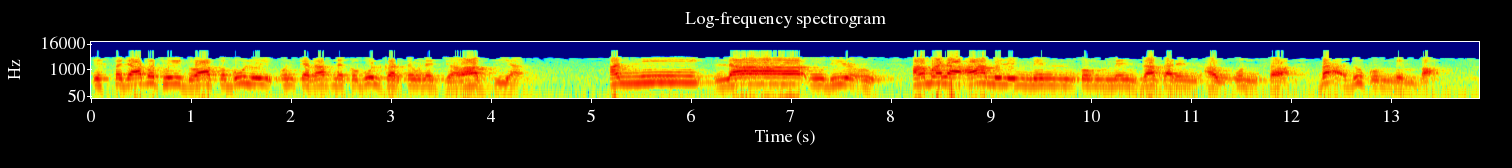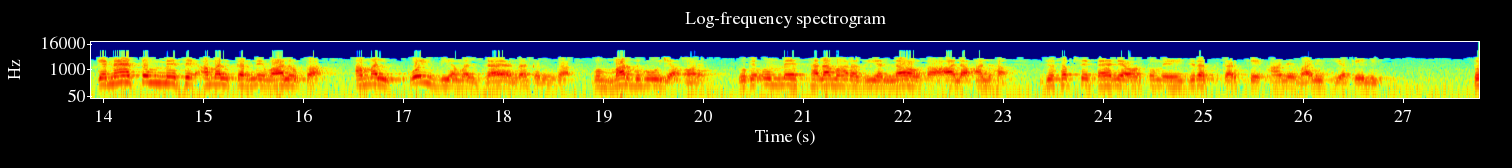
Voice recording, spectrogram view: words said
استجابت ہوئی، دعا قبول ہوئی، ان کے رب نے قبول کرتے انہیں جواب دیا۔ انی لا عمل عامل منکم من ذکر او انسا بعدکم من بعد۔ کہ میں تم میں سے عمل کرنے والوں کا عمل کوئی بھی عمل ضائع نہ کروں گا۔ وہ مرد ہو یا عورت، کیونکہ ام سلمہ رضی اللہ تعالی عنہا جو سب سے پہلے عورتوں میں ہجرت کر کے آنے والی تھی اکیلی۔ تو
